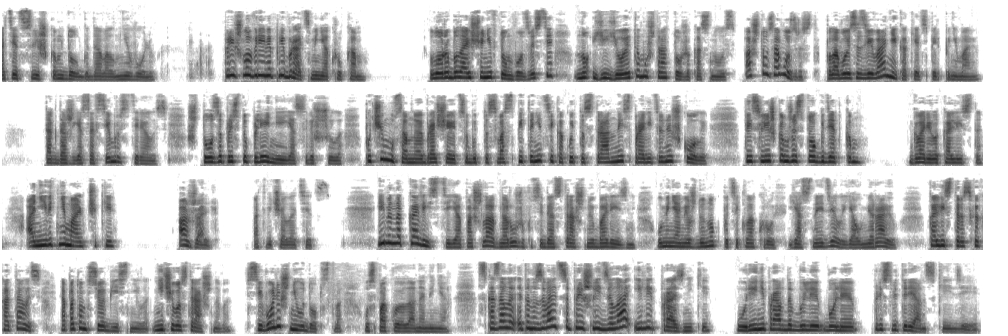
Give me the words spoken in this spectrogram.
Отец слишком долго давал мне волю. Пришло время прибрать меня к рукам. Лора была еще не в том возрасте, но ее эта муштра тоже коснулась. А что за возраст? Половое созревание, как я теперь понимаю. Тогда же я совсем растерялась. Что за преступление я совершила? Почему со мной обращаются будто с воспитанницей какой-то странной исправительной школы? Ты слишком жесток к деткам, — говорила Калиста. Они ведь не мальчики. — А жаль, — отвечал отец. Именно к Калисте я пошла, обнаружив у себя страшную болезнь. У меня между ног потекла кровь. Ясное дело, я умираю. Калиста расхохоталась, а потом все объяснила. Ничего страшного. Всего лишь неудобство, — успокоила она меня. Сказала, это называется «пришли дела» или «праздники». У Рини, правда, были более пресвитерианские идеи.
